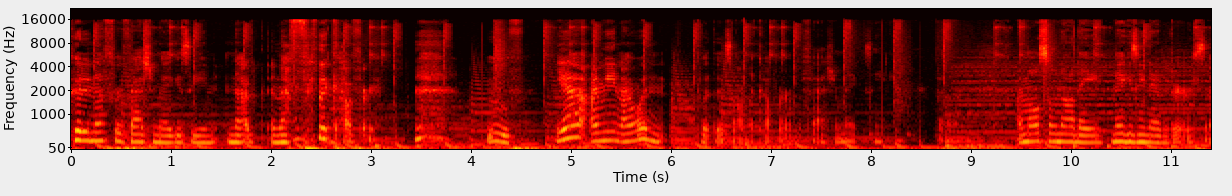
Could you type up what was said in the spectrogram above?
Good enough for fashion magazine, not enough for the cover. Oof. Yeah, I mean, I wouldn't put this on the cover of a fashion magazine, but I'm also not a magazine editor, so.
